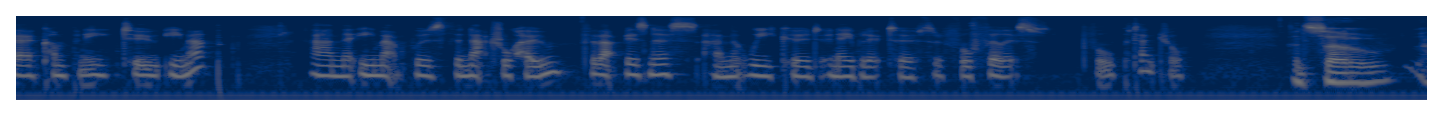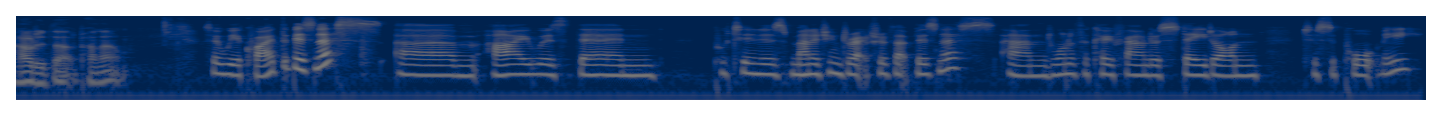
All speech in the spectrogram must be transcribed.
their company to EMAP and that EMAP was the natural home for that business and that we could enable it to sort of fulfill its full potential. And so, how did that pan out? So, we acquired the business. Um, I was then put in as managing director of that business, and one of the co founders stayed on to support me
